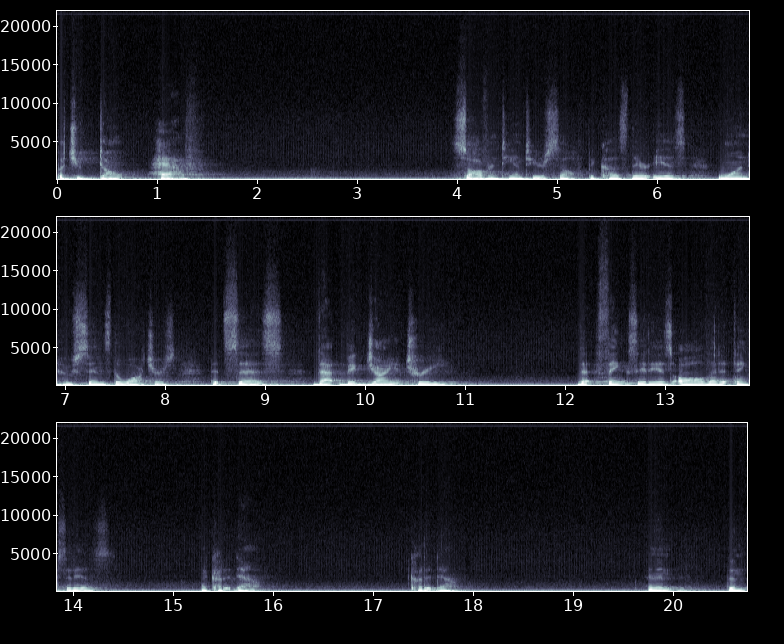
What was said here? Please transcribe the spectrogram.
but you don't have sovereignty unto yourself because there is one who sends the watchers that says that big giant tree that thinks it is all that it thinks it is, and cut it down. Cut it down. And then, then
